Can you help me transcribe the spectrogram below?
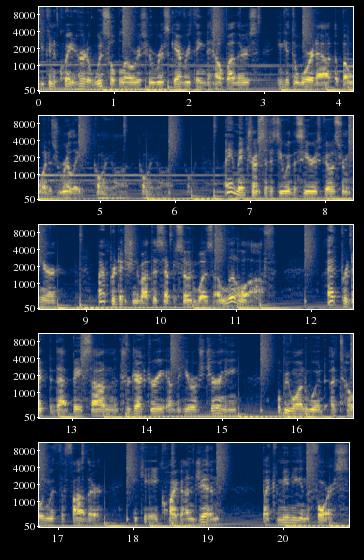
You can equate her to whistleblowers who risk everything to help others and get the word out about what is really going on, going on, going on. I am interested to see where the series goes from here. My prediction about this episode was a little off. I had predicted that based on the trajectory of the hero's journey, Obi-Wan would atone with the Father, aka Qui-Gon Jinn, by communing in the Force.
